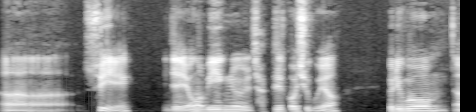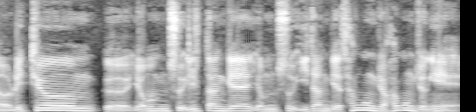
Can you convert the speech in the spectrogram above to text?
어, 수익 이제 영업 이익률 잡힐 것이고요. 그리고 어, 리튬 그 염수 1단계, 염수 2단계 상공정, 하공정이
